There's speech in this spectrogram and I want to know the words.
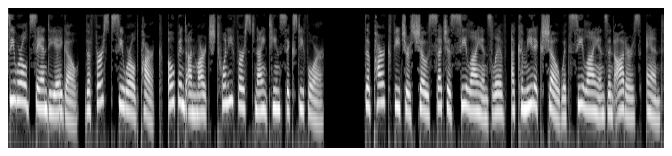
SeaWorld San Diego, the first SeaWorld park, opened on March 21, 1964. The park features shows such as Sea Lions Live, a comedic show with sea lions and otters, and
